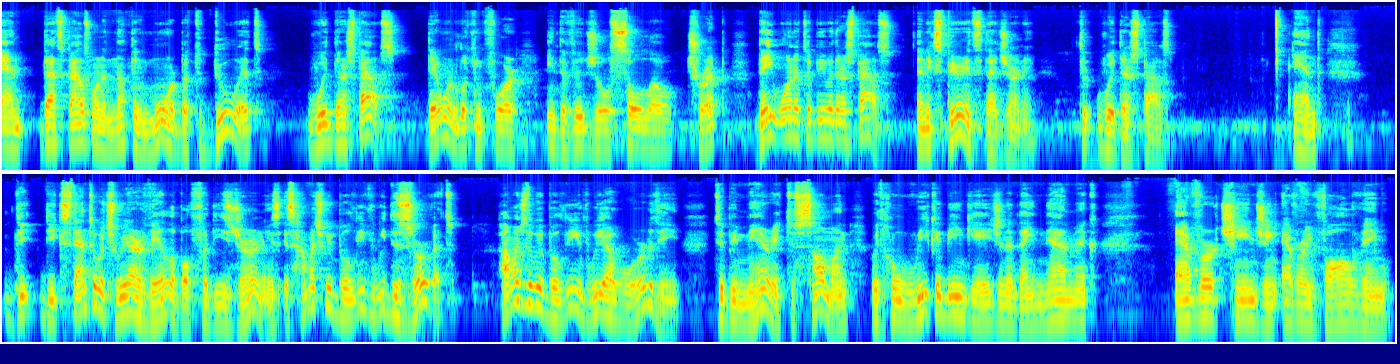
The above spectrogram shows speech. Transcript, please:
And that spouse wanted nothing more but to do it with their spouse. They weren't looking for individual solo trip. They wanted to be with their spouse and experience that journey th- with their spouse. And the, the extent to which we are available for these journeys is how much we believe we deserve it. How much do we believe we are worthy to be married to someone with whom we could be engaged in a dynamic, ever changing, ever evolving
